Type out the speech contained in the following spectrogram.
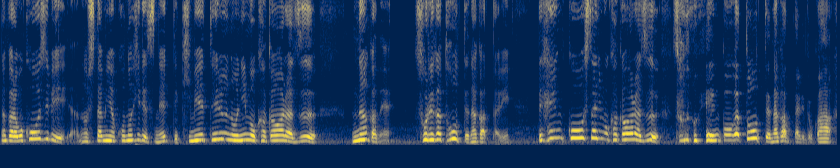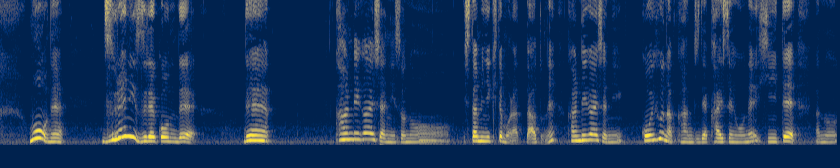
だからもう工事日の下見はこの日ですねって決めてるのにもかかわらず、なんかね、それが通ってなかったり、で、変更したにもかかわらず、その変更が通ってなかったりとか、もうね、ずれにずれ込んで、で、管理会社にその、下見に来てもらった後ね、管理会社にこういう風な感じで回線をね、引いて、あの、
